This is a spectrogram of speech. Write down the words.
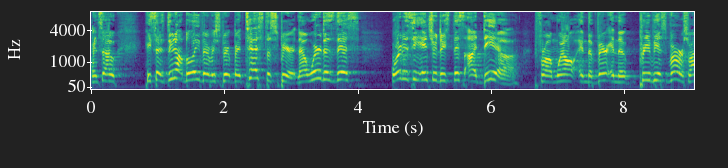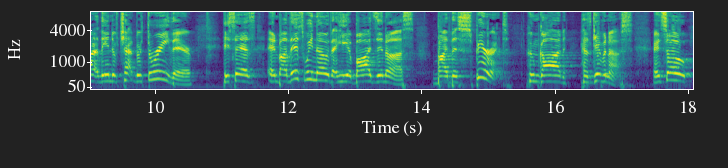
And so he says, Do not believe every spirit, but test the spirit. Now, where does this, where does he introduce this idea from? Well, in the very in the previous verse, right at the end of chapter three, there, he says, And by this we know that he abides in us, by the Spirit whom God has given us. And so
